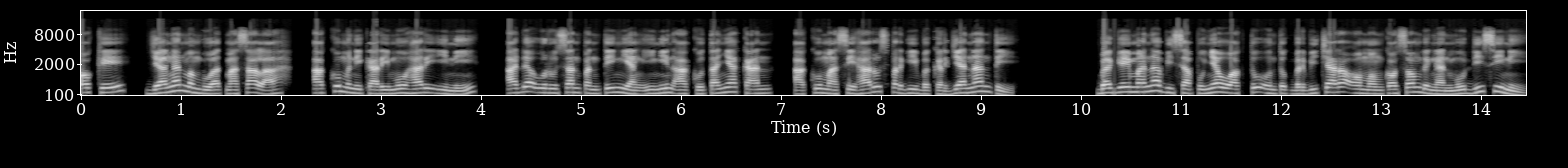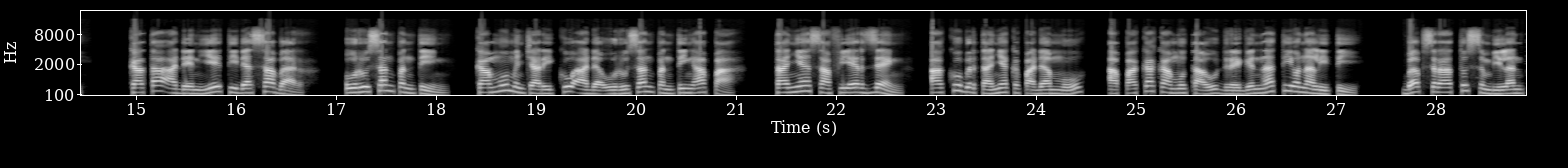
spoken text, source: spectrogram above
Oke, jangan membuat masalah, aku menikarimu hari ini, ada urusan penting yang ingin aku tanyakan, aku masih harus pergi bekerja nanti. Bagaimana bisa punya waktu untuk berbicara omong kosong denganmu di sini? Kata Aden Ye tidak sabar. Urusan penting. Kamu mencariku ada urusan penting apa? Tanya Xavier Zeng. Aku bertanya kepadamu, apakah kamu tahu Dragon Nationality? Bab 195 9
